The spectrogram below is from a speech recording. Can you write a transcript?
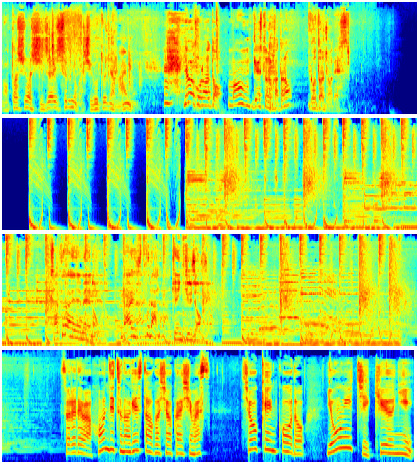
私は取材するのが仕事じゃないもん。ではこの後もう、ゲストの方のご登場です。桜井英明のライフプラン研究所それでは本日のゲストをご紹介します。証券コード4192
